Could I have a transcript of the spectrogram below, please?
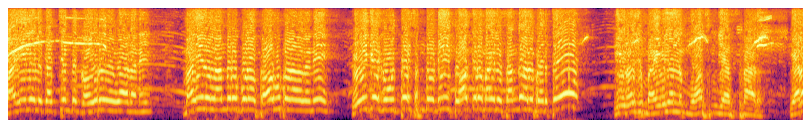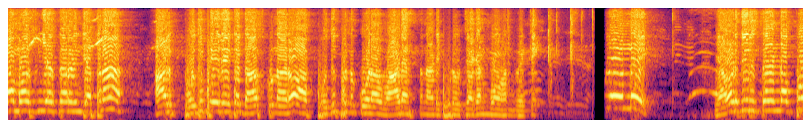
మహిళలకు అత్యంత గౌరవం ఇవ్వాలని మహిళలందరూ కూడా బాగుపడాలని ఏకైక ఉద్దేశంతో డ్వాక్రా మహిళ సంఘాలు పెడితే ఈ రోజు మహిళలను మోసం చేస్తున్నారు. ఎలా మోసం చేస్తున్నారని చెప్పనా? వాళ్ళు పొదుపు ఏదైతే దాచుకున్నారో ఆ పొదుపును కూడా వాడేస్తున్నాడు ఇప్పుడు జగన్మోహన్ రెడ్డి. ఉంది. ఎవడు తీరుస్తాడండి అప్పు?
